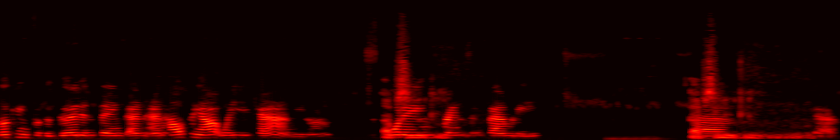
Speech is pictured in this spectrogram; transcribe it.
looking for the good in things and and helping out where you can. You know, supporting Absolutely. friends and family. Absolutely. Um, yeah.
